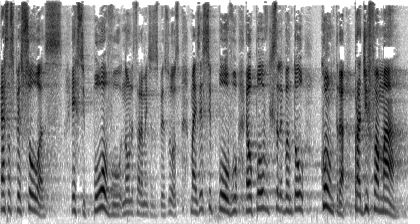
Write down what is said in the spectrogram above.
Essas pessoas, esse povo, não necessariamente essas pessoas, mas esse povo é o povo que se levantou contra, para difamar,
